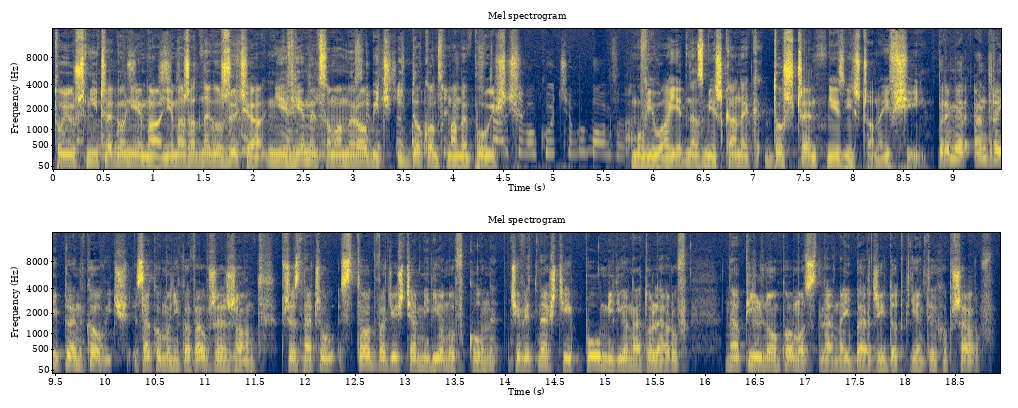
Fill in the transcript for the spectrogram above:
Tu już niczego nie ma, nie ma żadnego życia, nie wiemy co mamy robić i dokąd mamy pójść. Mówiła jedna z mieszkanek doszczętnie zniszczonej wsi. Premier Andrzej Plenkowicz zakomunikował, że rząd przeznaczył 120 milionów kun, 19,5 miliona dolarów na pilną pomoc dla najbardziej dotkniętych obszarów.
